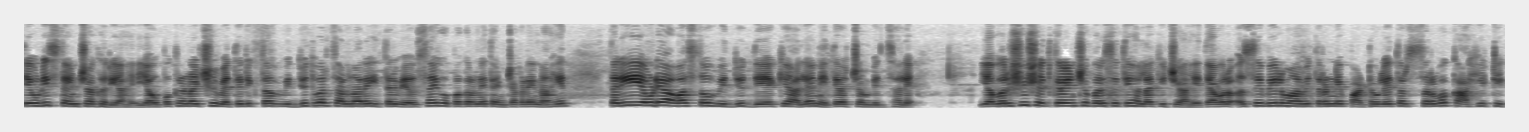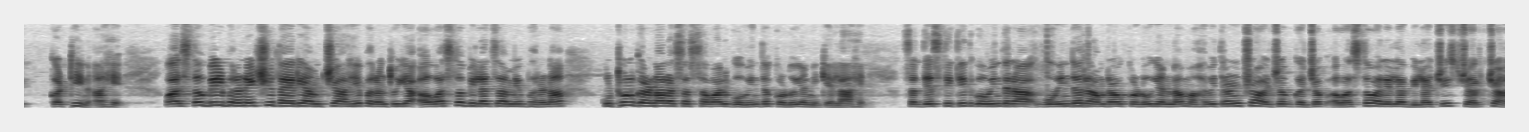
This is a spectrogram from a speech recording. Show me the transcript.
तेवढीच त्यांच्या घरी आहे. या उपकरणाची व्यतिरिक्त विद्युतवर चालणारे इतर व्यावसायिक उपकरणे त्यांच्याकडे नाहीत. तरीही एवढे अवास्तव विद्युत देयके आल्याने ते अचंबित झाले. यावर्षी शेतकऱ्यांची परिस्थिती हलाखीची आहे. त्यावर असे बिल महावितरणने पाठवले तर सर्व काही ठीक कठीण आहे. वास्तव बिल भरण्याची तयारी आमची आहे परंतु या अवास्तव बिलाचा आम्ही भरणा कुठून करणार असा सवाल गोविंद कडू यांनी केला आहे. सद्यस्थितीत गोविंद रा गोविंद रामराव कडू यांना महावितरणच्या अजब गजब अवास्तव आलेल्या बिलाची चर्चा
